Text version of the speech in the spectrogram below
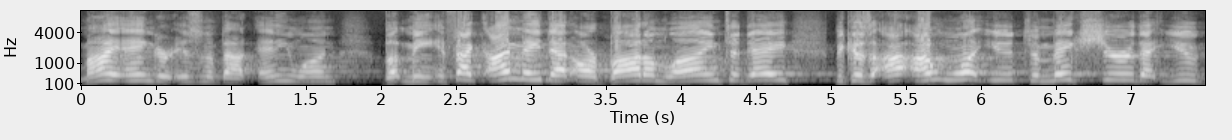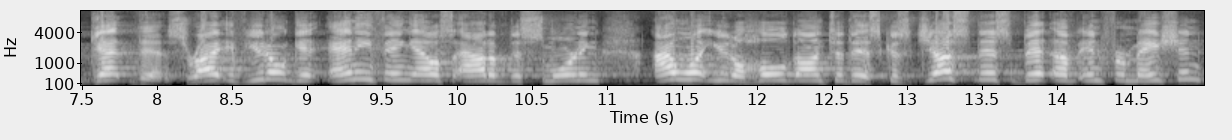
My anger isn't about anyone but me. In fact, I made that our bottom line today because I, I, want you to make sure that you get this, right? If you don't get anything else out of this morning, I want you to hold on to this because just this bit of information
